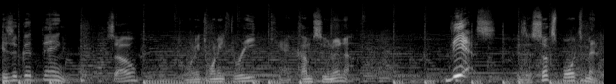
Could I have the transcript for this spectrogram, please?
is a good thing. So, 2023 can't come soon enough. This is a Sook Sports Minute.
